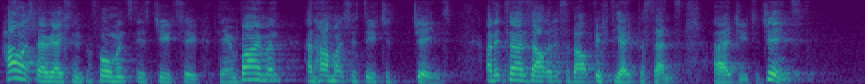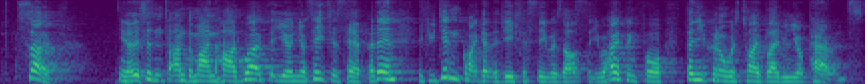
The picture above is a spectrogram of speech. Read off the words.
how much variation in performance is due to the environment and how much is due to genes. And it turns out that it's about 58% uh, due to genes. So, you know, this isn't to undermine the hard work that you and your teachers here put in. If you didn't quite get the GCSE results that you were hoping for, then you can always try blaming your parents,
